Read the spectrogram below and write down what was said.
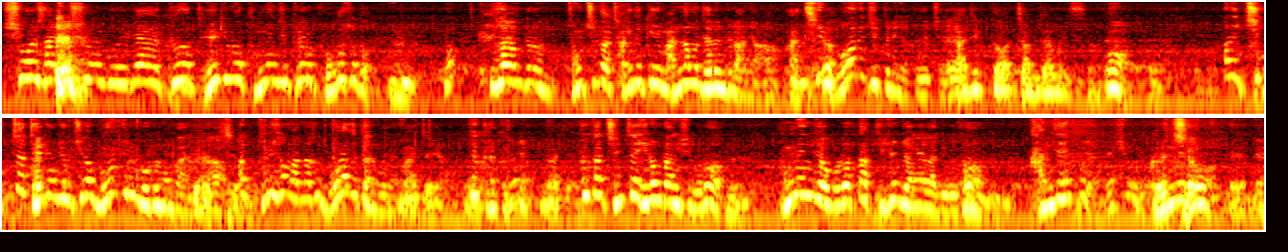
10월 4일, 10월 9일에 그 대규모 국민 집회를 보고서도 음. 어? 이 사람들은 정치가 자기들끼리 만나면 되는 줄 아냐? 이게 뭐 하는 짓들이냐 도대체? 아직도 잠자고 있어. 어. 아니 진짜 대중 정치가 뭔지를 모르는 거 아니야? 그렇죠. 아니 둘이서 만나서 뭘 하겠다는 거냐? 맞아요. 근데 그랬거든요. 맞아요. 그러니까 진짜 이런 방식으로 음. 국민적으로 딱 기준 정해가지고서 음. 강제해버려야 힘으로. 그렇죠. 네, 네, 네.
